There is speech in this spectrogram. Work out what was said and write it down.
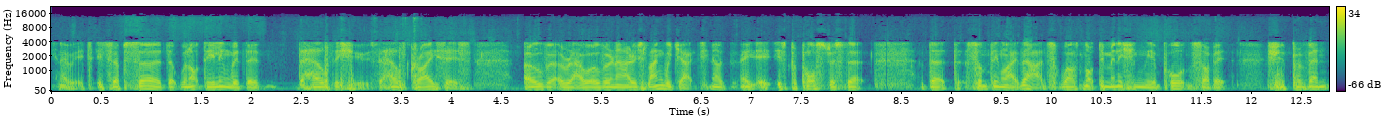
you know, it, it's absurd that we're not dealing with the the health issues, the health crisis." over a row over an Irish Language Act. You know, it, it's preposterous that that something like that, whilst not diminishing the importance of it, should prevent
